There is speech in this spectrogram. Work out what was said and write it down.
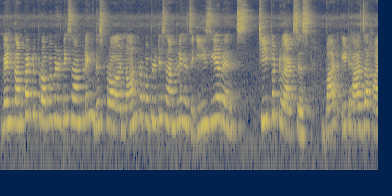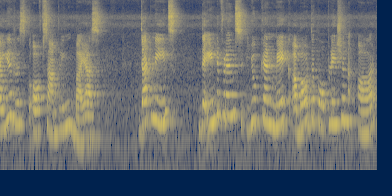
When compared to probability sampling, this pro non-probability sampling is easier and cheaper to access but it has a higher risk of sampling bias. That means the inference you can make about the population are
